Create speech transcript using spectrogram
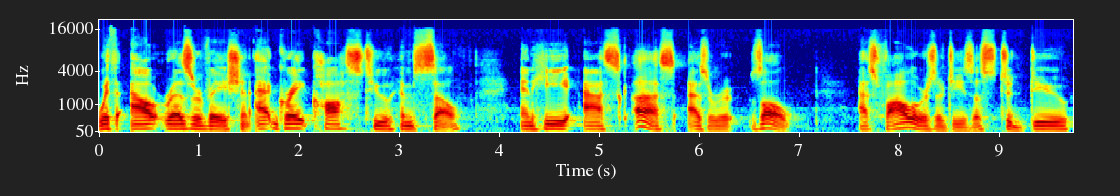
without reservation, at great cost to himself. And he asks us, as a result, as followers of Jesus, to do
